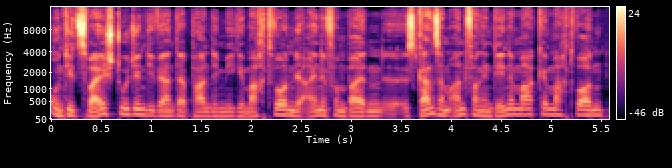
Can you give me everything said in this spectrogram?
Und die zwei Studien, die während der Pandemie gemacht wurden, die eine von beiden äh, ist ganz am Anfang in Dänemark gemacht worden.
